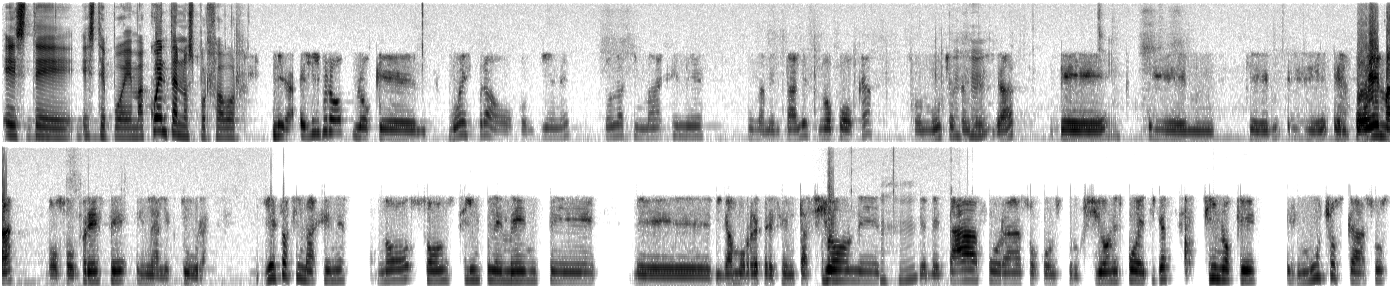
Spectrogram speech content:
este, este poema. Cuéntanos, por favor. Mira, el libro lo que muestra o contiene son las imágenes fundamentales, no pocas, son muchas en realidad, de em, que eh, el poema nos ofrece en la lectura. Y estas imágenes no son simplemente, digamos, representaciones de metáforas o construcciones poéticas, sino que en muchos casos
